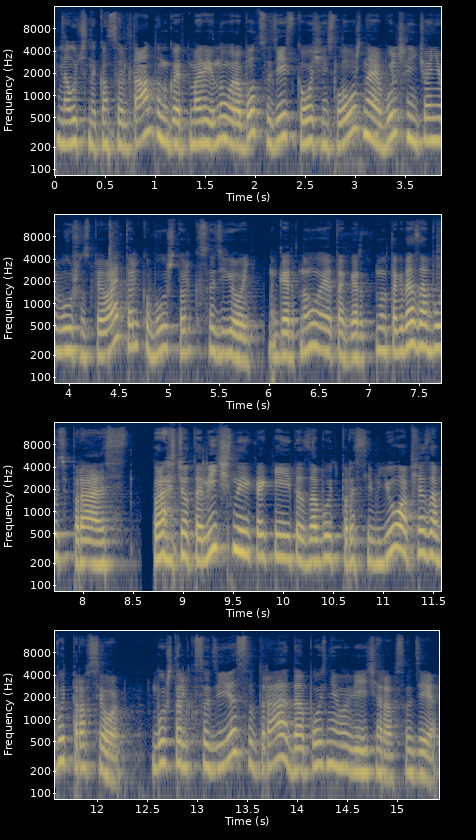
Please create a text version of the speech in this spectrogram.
научный консультант, он говорит, Мари, ну, работа судейская очень сложная, больше ничего не будешь успевать, только будешь только судьей. Он говорит, ну, это, говорит, ну, тогда забудь про, про что-то личные какие-то, забудь про семью, вообще забудь про все. Будешь только в суде с утра до позднего вечера в суде.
